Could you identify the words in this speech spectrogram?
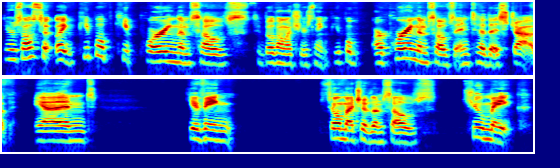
There's also like people keep pouring themselves to build on what you're saying. People are pouring themselves into this job and giving so much of themselves to make,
